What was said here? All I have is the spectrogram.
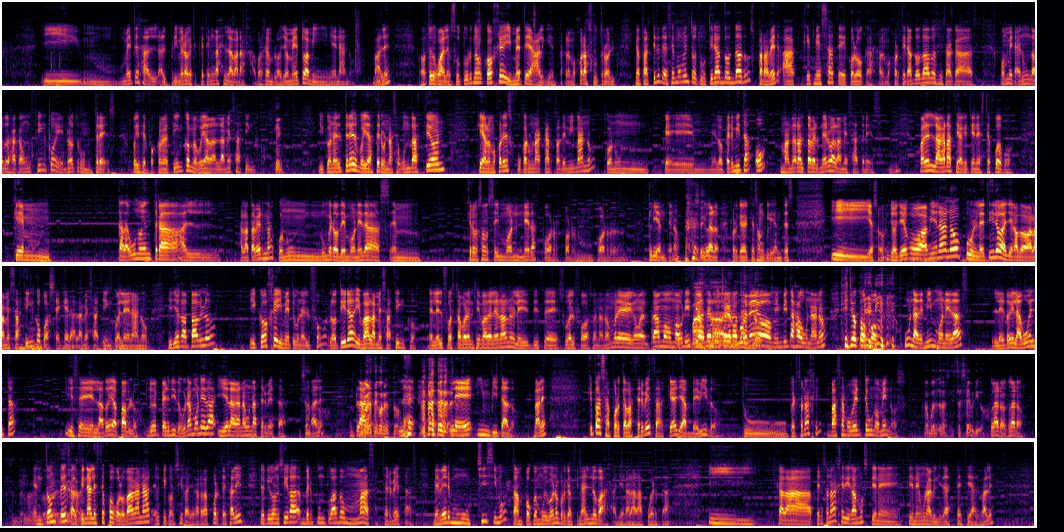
y mm, metes al, al primero que, que tengas en la baraja. Por ejemplo, yo meto a mi enano, ¿vale? Otro igual, en su turno coge y mete a alguien, a lo mejor a su troll. Y a partir de ese momento tú tiras dos dados para ver a qué mesa te colocas. A lo mejor tiras dos dados y sacas... Pues mira, en un dado saca un 5 y en otro un 3. Pues dices, pues con el 5 me voy a la, la mesa 5. Sí. Y con el 3 voy a hacer una segunda acción que a lo mejor es jugar una carta de mi mano con un que me lo permita o mandar al tabernero a la mesa 3. ¿Cuál es la gracia que tiene este juego? Que mm, cada uno entra al- a la taberna con un número de monedas, creo que son 6 monedas por, por, por cliente, ¿no? Sí. claro, porque que son clientes. Y eso, yo llego a mi enano, pum, le tiro, ha llegado a la mesa 5, pues se queda en la mesa 5 el enano. Y llega Pablo y coge y mete un elfo, lo tira y va a la mesa 5. El elfo está por encima del enano y le dice su elfo a su enano, hombre, ¿cómo estamos, Mauricio? Hace mucho que no te hermoso?" veo, me invitas a una, ¿no? Y yo cojo una de mis monedas, le doy la vuelta y se la doy a Pablo. Yo he perdido una moneda y él ha ganado una cerveza. Exacto. ¿Vale? En Me plan, parece correcto. le, le he invitado, ¿vale? ¿Qué pasa? Por cada cerveza que haya bebido tu personaje, vas a moverte uno menos. No, pues estás ebrio. Claro, claro. Entonces, al final, este juego lo va a ganar el que consiga llegar a la puerta y salir, y el que consiga ver puntuado más cervezas. Beber muchísimo tampoco es muy bueno porque al final no vas a llegar a la puerta. Y cada personaje, digamos, tiene, tiene una habilidad especial, ¿vale?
